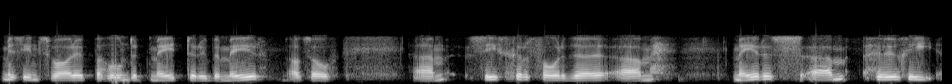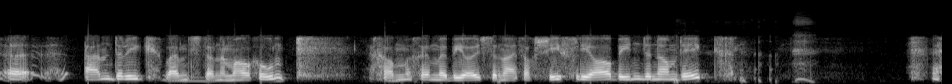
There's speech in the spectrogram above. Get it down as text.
Wir sind zwar etwa 100 Meter über Meer, also ähm, sicher vor der ähm, Meereshöhe äh, Änderung, wenn es dann einmal kommt, kann können wir bei uns dann einfach Schiffli anbinden am Deck.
